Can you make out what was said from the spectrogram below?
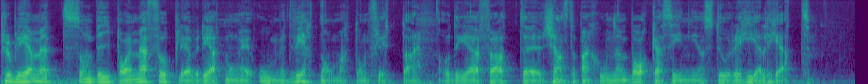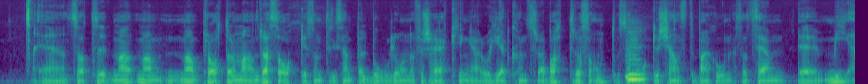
problemet som vi på AMF upplever är att många är omedvetna om att de flyttar. Och det är för att eh, tjänstepensionen bakas in i en större helhet. Eh, så att man, man, man, pratar om andra saker som till exempel bolån och försäkringar och helkundsrabatter och sånt. Och sen mm. åker tjänstepensionen så att säga eh, med.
